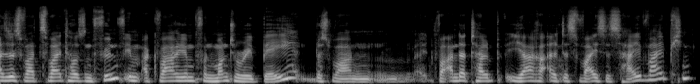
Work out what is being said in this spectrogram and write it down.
Also es war 2005 im Aquarium von Monterey Bay. Das war ein etwa anderthalb Jahre altes weißes Haiweibchen.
